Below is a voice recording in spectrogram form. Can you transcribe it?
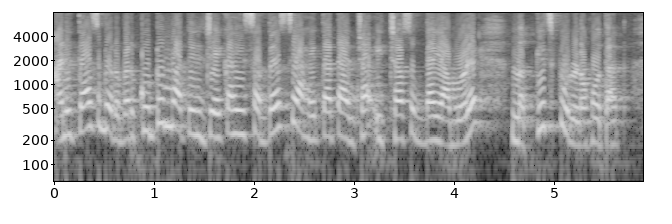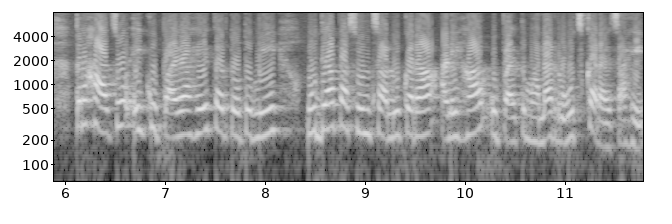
आणि त्याचबरोबर कुटुंबातील जे काही सदस्य आहेत तर त्यांच्या इच्छा सुद्धा यामुळे नक्कीच पूर्ण होतात. तर हा जो एक उपाय आहे तर तो तुम्ही उद्यापासून चालू करा आणि हा उपाय तुम्हाला रोज करायचा आहे.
